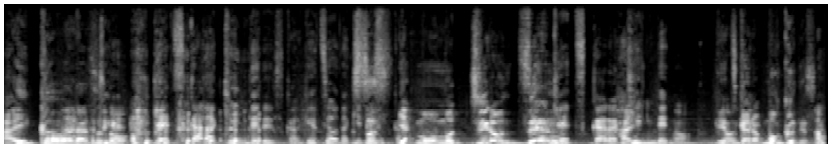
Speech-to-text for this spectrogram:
相変わらずの。月から金でですか？月曜だけですす。いやもうもちろん全。月から金での、月から木ですね。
